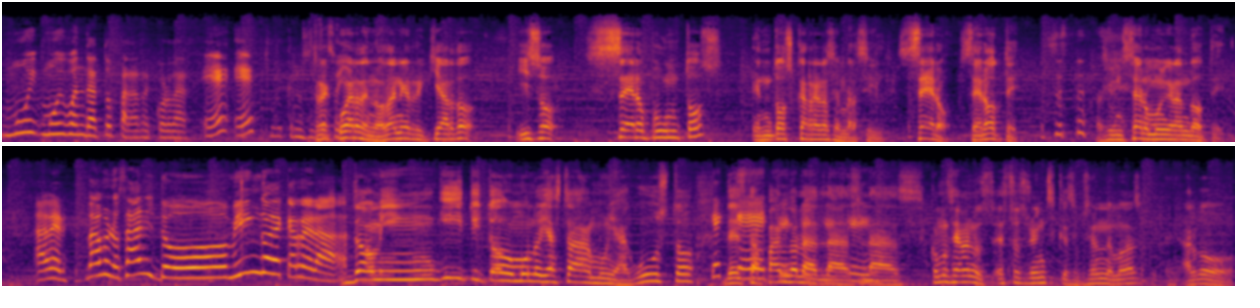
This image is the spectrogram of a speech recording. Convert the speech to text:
muy, muy buen dato para recordar. ¿Eh? ¿Eh? Tú que nos estás Recuérdenlo, Daniel Ricciardo hizo cero puntos en dos carreras en Brasil. Cero, cerote. Así un cero muy grandote. A ver, vámonos al domingo de carrera. Dominguito y todo el mundo ya estaba muy a gusto. ¿Qué, destapando qué, las, qué, las. ¿Cómo se llaman los, estos drinks que se pusieron de moda? Algo.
